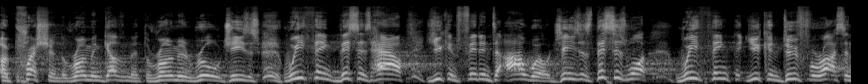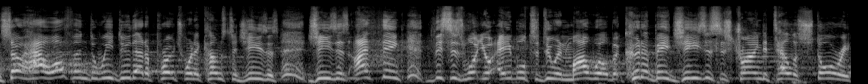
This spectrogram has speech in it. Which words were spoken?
oppression, the Roman government, the Roman rule. Jesus, we think this is how you can fit into our world. Jesus, this is what we think that you can do for us. And so, how often do we do that approach when it comes to Jesus? Jesus, I think this is what you're able to do in my world, but could it be Jesus is trying to tell a story?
